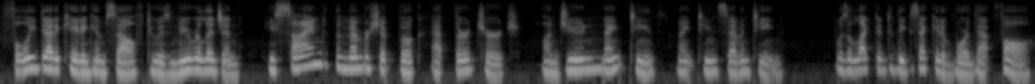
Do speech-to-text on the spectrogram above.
Fully dedicating himself to his new religion, he signed the membership book at Third Church on June 19, 1917, was elected to the executive board that fall,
